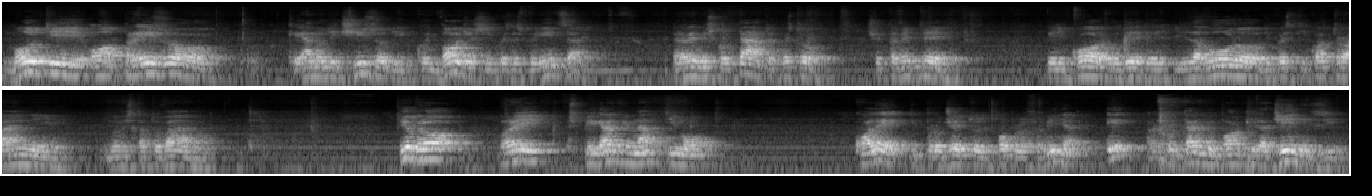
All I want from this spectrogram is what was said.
Molti ho appreso che hanno deciso di coinvolgersi in questa esperienza per avermi ascoltato e questo certamente mi ricuora, vuol dire che il lavoro di questi quattro anni non è stato vano. Io però vorrei spiegarvi un attimo qual è il progetto del popolo e famiglia e raccontarvi un po' anche la genesi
